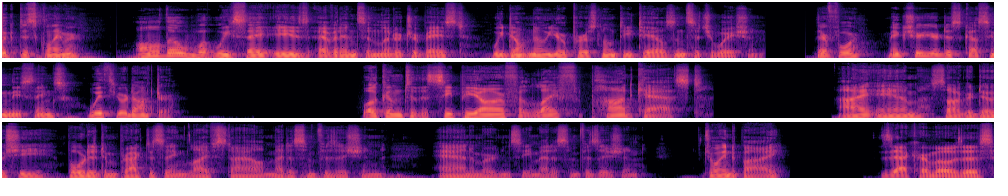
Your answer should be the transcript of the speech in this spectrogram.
Quick disclaimer Although what we say is evidence and literature based, we don't know your personal details and situation. Therefore, make sure you're discussing these things with your doctor. Welcome to the CPR for Life podcast. I am Sagar Doshi, boarded and practicing lifestyle medicine physician and emergency medicine physician, joined by Zach Hermosis,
